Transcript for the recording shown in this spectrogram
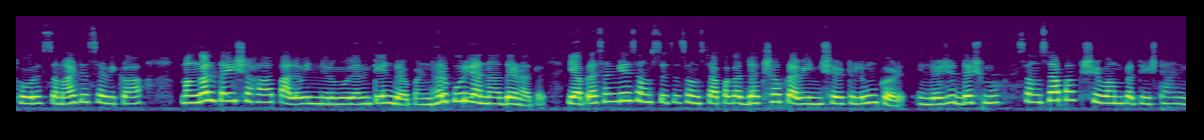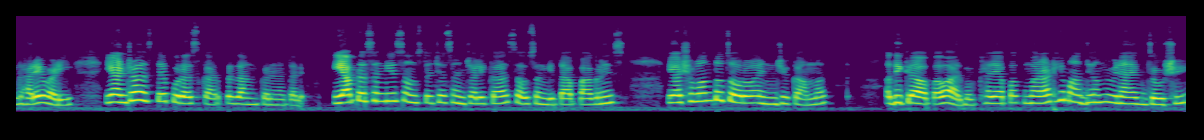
थोर समाजसेविका मंगलताई शहा पालवी निर्मूलन केंद्र पंढरपूर यांना देण्यात आले. याप्रसंगी संस्थेचे संस्थापक अध्यक्ष प्रवीण शेठ लुंकड इंद्रजित देशमुख संस्थापक शिवम प्रतिष्ठान घारेवाडी यांच्या हस्ते पुरस्कार प्रदान करण्यात आले. याप्रसंगी संस्थेच्या संचालिका सौसंगीता पागणीस यशवंत चौरो एन जी कामत अधिकराव पवार मुख्याध्यापक मराठी माध्यम विनायक जोशी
